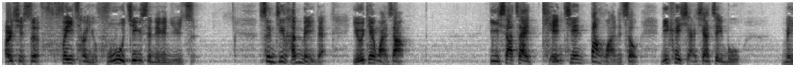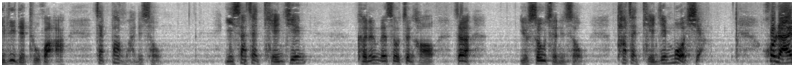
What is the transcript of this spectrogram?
而且是非常有服务精神的一个女子，圣经很美的。有一天晚上，以撒在田间傍晚的时候，你可以想象这一幕美丽的图画啊！在傍晚的时候，以撒在田间，可能那时候正好在有收成的时候，他在田间默想。忽然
